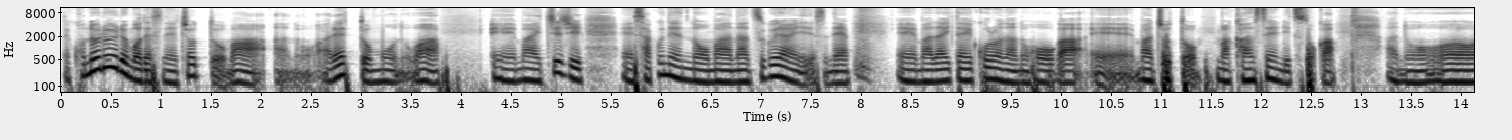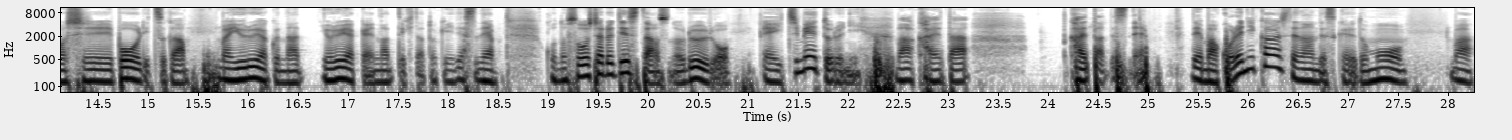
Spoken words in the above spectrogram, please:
でここのルールもですね、ちょっと、まあ、あの、あれと思うのは、えー、まあ一時、えー、昨年のまあ夏ぐらいにですね、えー、まあ大体コロナの方が、えー、まあちょっと、まあ感染率とか、あのー、死亡率が、まあ緩やくな、緩やかになってきた時にですね、このソーシャルディスタンスのルールを、えー、1メートルに、まあ変えた、変えたんですね。で、まあこれに関してなんですけれども、まあ、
